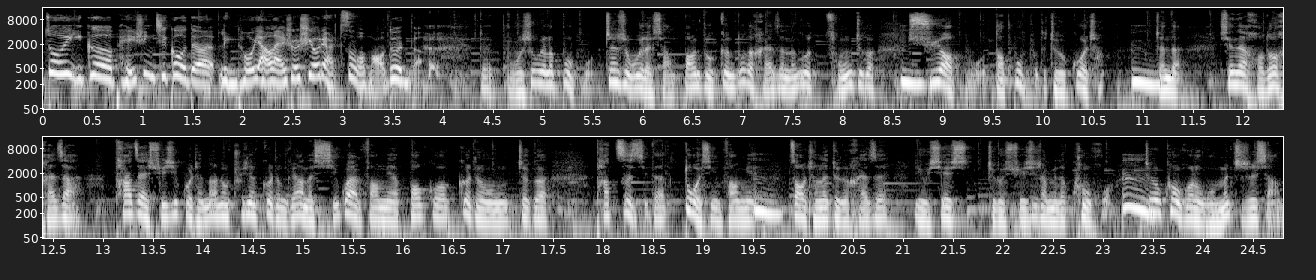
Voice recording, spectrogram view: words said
作为一个培训机构的领头羊来说是有点自我矛盾的。对，补是为了不补，正是为了想帮助更多的孩子能够从这个需要补到不补的这个过程。嗯真的，现在好多孩子啊，他在学习过程当中出现各种各样的习惯方面，包括各种这个他自己的惰性方面，嗯造成了这个孩子有些这个学习上面的困惑。嗯这个困惑呢，我们只是想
